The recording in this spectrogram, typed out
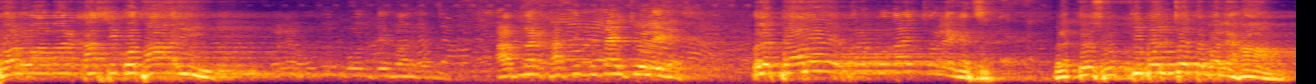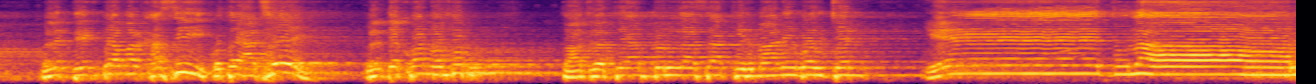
বলো আমার খাসি কোথায়? বলতে আপনার খাসি কোথায় চলে গেছে? বলে বলো বলে কোথায় চলে গেছে? বলে তুই সত্যি বলছো তো? বলে হ্যাঁ। বলে দেখবে আমার খাসি কোথায় আছে? বলে দেখো নজর তো হজরতে আব্দুল্লাহ শাহ কিরমানি বলছেন এ দুলাল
